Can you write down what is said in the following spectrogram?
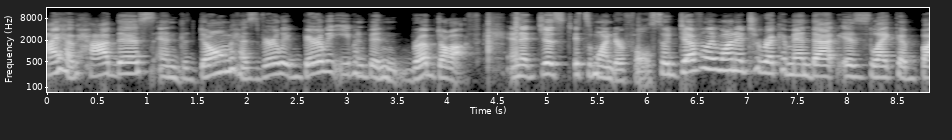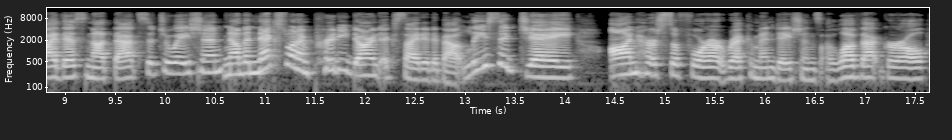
I have had this and the dome has barely, barely even been rubbed off and it just, it's wonderful. So definitely wanted to recommend that is like a buy this, not that situation. Now, the next one I'm pretty darned excited about. Lisa J on her Sephora recommendations. I love that girl.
